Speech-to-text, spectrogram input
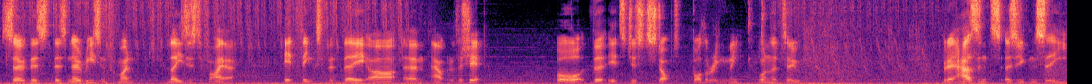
so there's there's no reason for my lasers to fire it thinks that they are um, out of the ship. Or that it's just stopped bothering me. One of the two. But it hasn't, as you can see.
